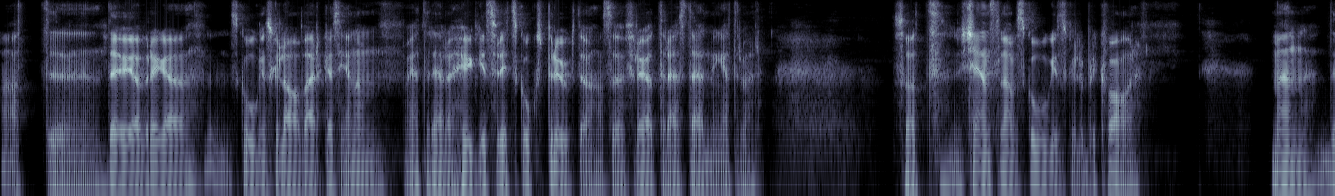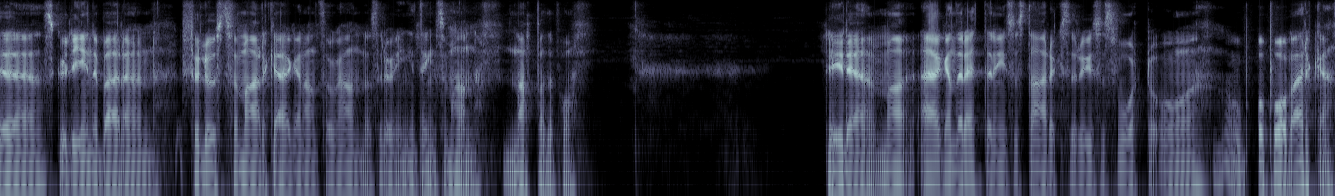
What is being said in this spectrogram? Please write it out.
att äh, det övriga skogen skulle avverkas genom vad heter det, hyggesfritt skogsbruk, då, alltså fröträställning heter det väl. Så att känslan av skogen skulle bli kvar. Men det skulle innebära en förlust för markägaren ansåg han, så det var ingenting som han nappade på. Det är det, äganderätten är så stark så det är så svårt att, att, att påverka.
